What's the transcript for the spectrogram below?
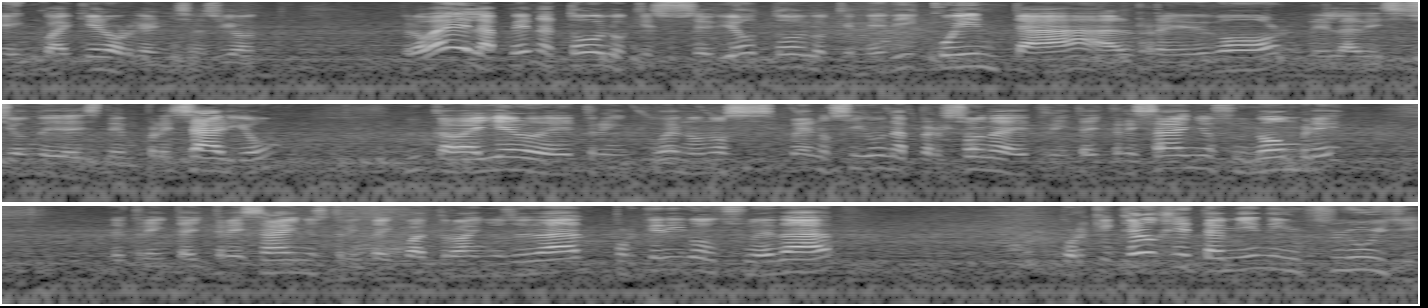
en cualquier organización. Pero vale la pena todo lo que sucedió, todo lo que me di cuenta alrededor de la decisión de este empresario. Un caballero de 30, bueno, no, bueno, sí, una persona de 33 años, un hombre de 33 años, 34 años de edad. ¿Por qué digo su edad? Porque creo que también influye.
